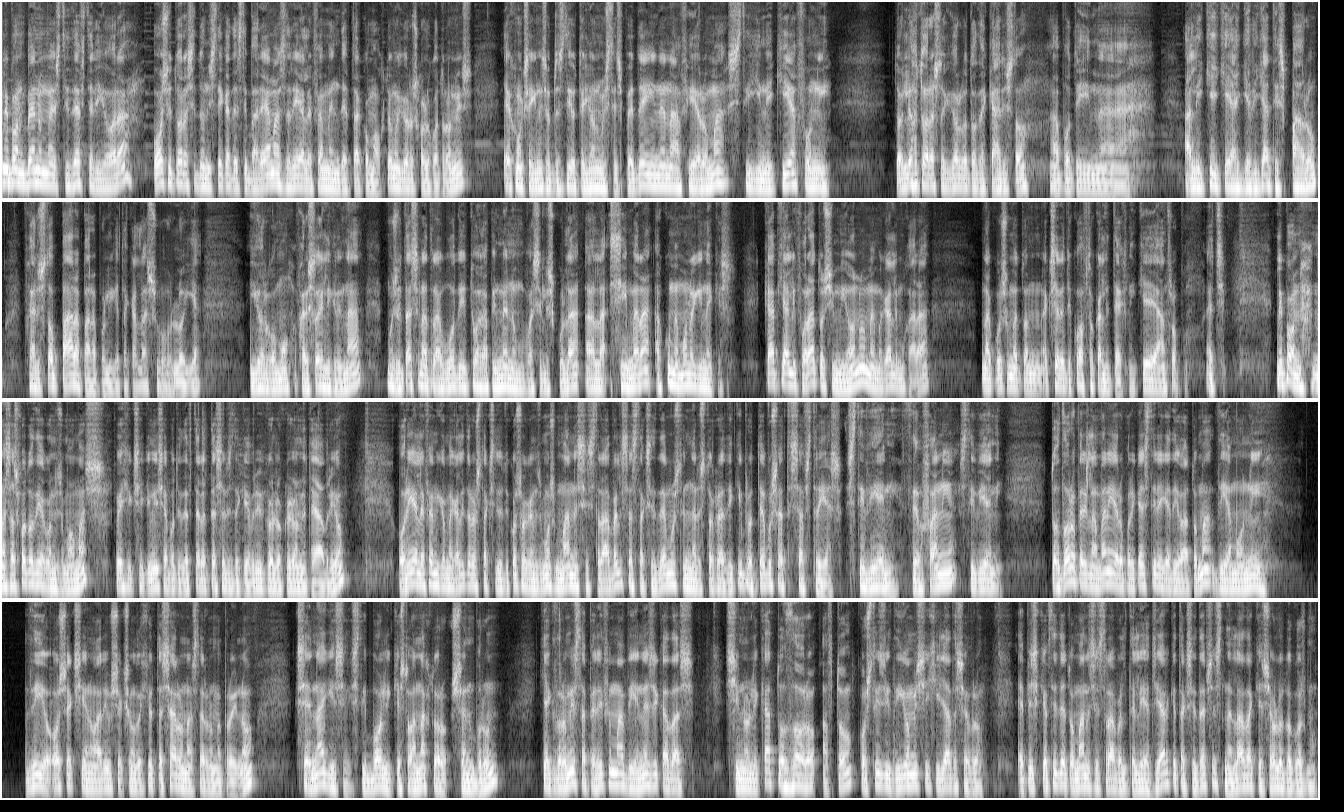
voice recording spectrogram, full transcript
Λοιπόν, μπαίνουμε στη δεύτερη ώρα. Όσοι τώρα συντονιστήκατε στην παρέα μας, Real FM 97,8, είμαι ο Γιώργος Χολοκοτρόνη. Έχουμε ξεκινήσει από τις 2, τελειώνουμε στις 5. Είναι ένα αφιέρωμα στη γυναικεία φωνή. Το λέω τώρα στον Γιώργο το Δεκάριστο από την ε, Αλική και Αγγεριά της Πάρου. Ευχαριστώ πάρα πάρα πολύ για τα καλά σου λόγια. Γιώργο μου, ευχαριστώ ειλικρινά. Μου ζητάς ένα τραγούδι του αγαπημένου μου Βασίλη Σκουλά, αλλά σήμερα ακούμε μόνο γυναίκες. Κάποια άλλη φορά το σημειώνω με μεγάλη μου χαρά να ακούσουμε τον εξαιρετικό αυτό καλλιτέχνη και άνθρωπο. Έτσι. Λοιπόν, να σας πω το διαγωνισμό μας που έχει ξεκινήσει από τη Δευτέρα 4 Δεκεμβρίου και ολοκληρώνεται αύριο. Ο Real FM και ο μεγαλύτερος ταξιδιωτικός οργανισμός Manes Travel σας ταξιδεύουν στην αριστοκρατική πρωτεύουσα της Αυστρίας, στη Βιέννη. Θεοφάνεια στη Βιέννη. Το δώρο περιλαμβάνει αεροπορικά ειστήρια για δύο άτομα, διαμονή 2 ως 6 Ιανουαρίου σε ξενοδοχείο 4 αστέρων με πρωινό, ξενάγηση στην πόλη και στο ανάκτορο Σενμπρούν και εκδρομή στα περίφημα Βιενέζικα δάση. Συνολικά το δώρο αυτό κοστίζει 2.500 ευρώ. Επισκεφτείτε το manesistravel.gr και ταξιδέψτε στην Ελλάδα και σε όλο τον κόσμο.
